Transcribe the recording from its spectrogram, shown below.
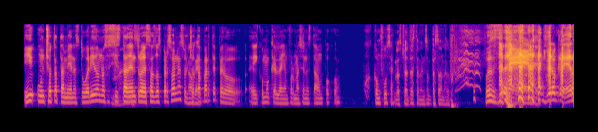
Y un chota también estuvo herido. No sé si está dentro de esas dos personas o el chota aparte, pero ahí como que la información estaba un poco uh, confusa. Los chotas también son personas. güey. Pues quiero creer.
